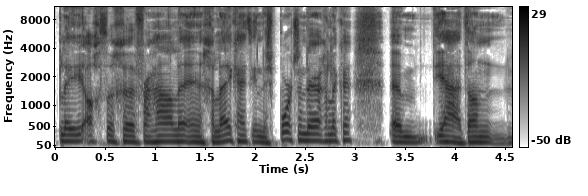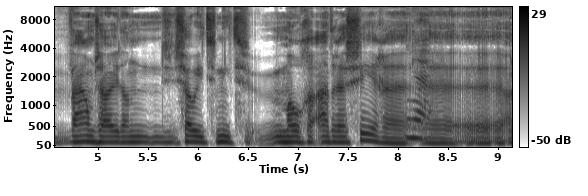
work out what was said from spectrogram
play-achtige play verhalen... en gelijkheid in de sport en dergelijke. Um, ja, dan, waarom zou je dan zoiets niet mogen adresseren, ja.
